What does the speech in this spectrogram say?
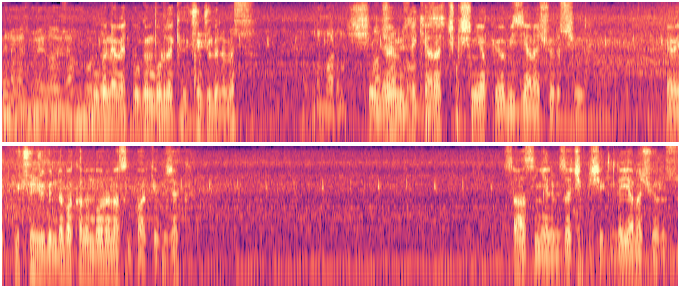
Günümüz müydü hocam? Burada. Bugün evet, bugün buradaki üçüncü günümüz. Umarım Şimdi önümüzdeki oluruz. araç çıkışını yapıyor. Biz yanaşıyoruz şimdi. Evet, üçüncü günde bakalım Bora nasıl park yapacak. Sağ sinyalimiz açık bir şekilde yanaşıyoruz.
